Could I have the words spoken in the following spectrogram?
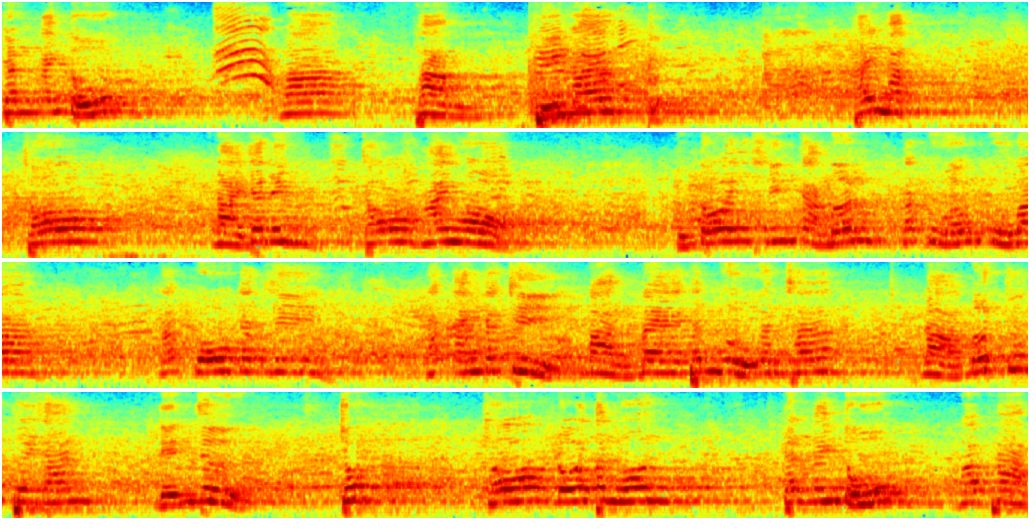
Trần Anh Tú và Phạm Thúy Nga thay mặt cho đại gia đình cho hai họ chúng tôi xin cảm ơn các cụ ông cụ bà các cô các dì các anh, các chị, bạn bè, thân hữu, gần xa, đã bớt chút thời gian đến dự chúc cho đôi tân hôn Trần Anh Tú và Phạm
